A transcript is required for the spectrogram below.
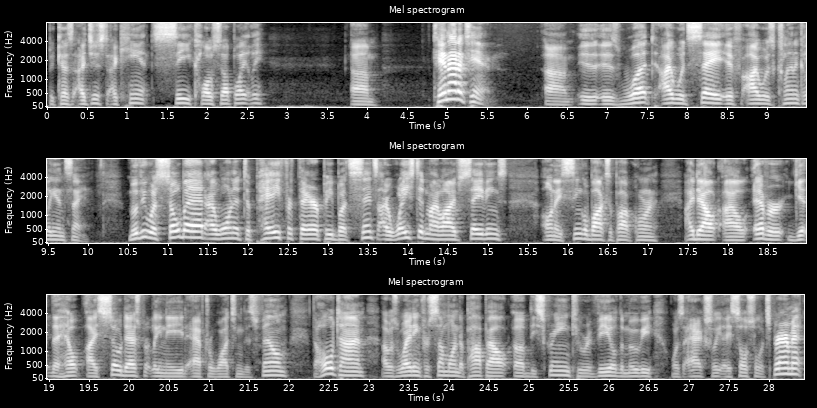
because I just I can't see close up lately. Um, ten out of ten um, is, is what I would say if I was clinically insane. Movie was so bad I wanted to pay for therapy, but since I wasted my life savings on a single box of popcorn, I doubt I'll ever get the help I so desperately need after watching this film. The whole time, I was waiting for someone to pop out of the screen to reveal the movie was actually a social experiment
